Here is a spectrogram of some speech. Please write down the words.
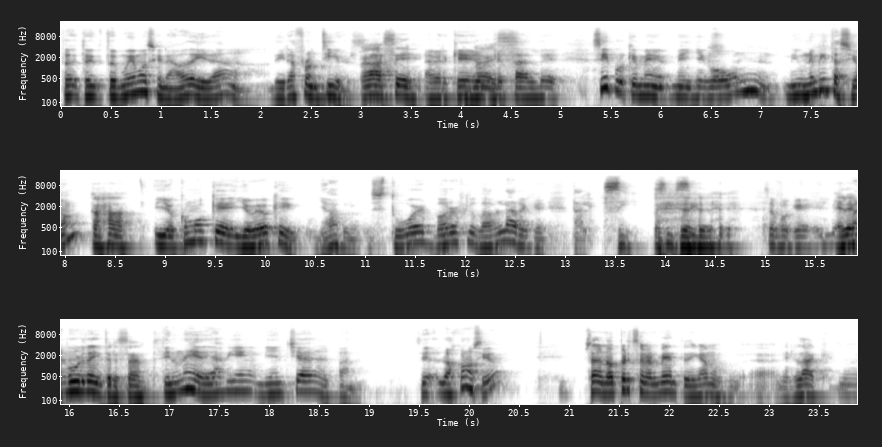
Estoy, estoy, muy emocionado de ir a, de ir a Frontiers. Ah, sí. A ver qué, qué tal de... Sí, porque me, me llegó un, una invitación. Ajá. Y yo como que, yo veo que, ya, pero Stuart Butterfield va a hablar. Que, dale, sí, sí, sí. o sea, porque... El, Él es burda interesante. Tiene unas ideas bien, bien chéveres el pan. ¿Lo has conocido? O sea, no personalmente, digamos, en Slack. ¿no?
